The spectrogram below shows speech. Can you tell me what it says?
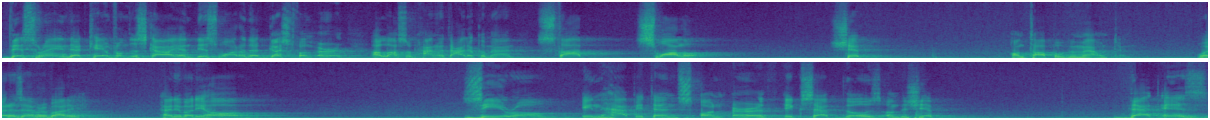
this rain that came from the sky and this water that gushed from earth, Allah subhanahu wa ta'ala command, stop, swallow. Ship on top of a mountain. Where is everybody? Anybody home? Zero inhabitants on earth except those on the ship. That is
